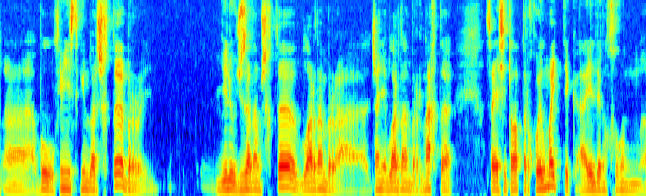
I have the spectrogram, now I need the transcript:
Ә, бұл феминистік ұйымдар шықты бір елу жүз адам шықты. Бұлардан бір ә, және бұлардан бір нақты саяси талаптар қойылмайды тек әйелдердің құқығын ә,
